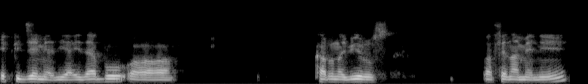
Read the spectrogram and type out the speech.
epidemiya deyək də, bu ə, koronavirus fenomeni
